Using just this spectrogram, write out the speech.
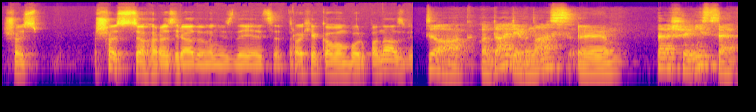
щось, щось з цього розряду, мені здається. Трохи каламбур по назві. Так, а далі в нас е, перше місце.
